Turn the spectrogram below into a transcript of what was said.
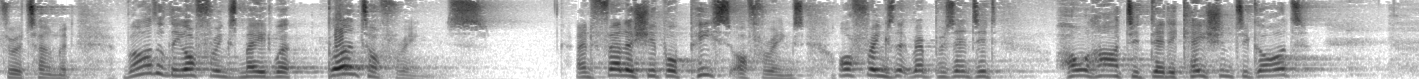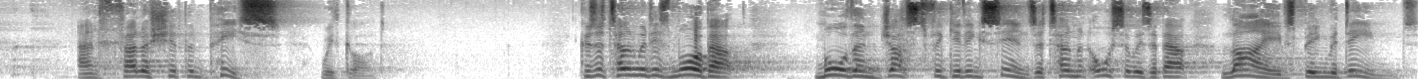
through atonement. Rather, the offerings made were burnt offerings and fellowship or peace offerings, offerings that represented wholehearted dedication to God and fellowship and peace with God. Because atonement is more about more than just forgiving sins. Atonement also is about lives being redeemed,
